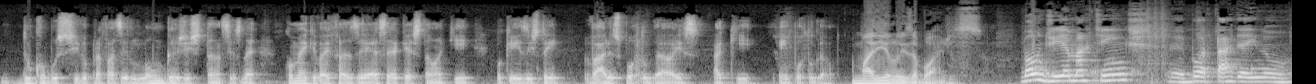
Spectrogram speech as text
do combustível para fazer longas distâncias, né? Como é que vai fazer? Essa é a questão aqui, porque existem vários Portugais aqui em Portugal. Maria Luísa Borges. Bom dia, Martins. É, boa tarde aí no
